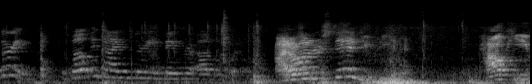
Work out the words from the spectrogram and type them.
Three. The vote is nine to three in favor of acquittal. I don't understand you people. How can you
